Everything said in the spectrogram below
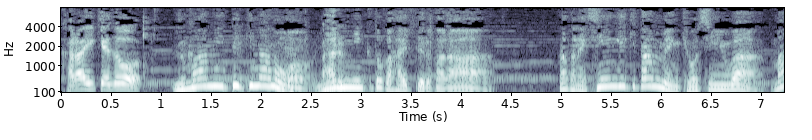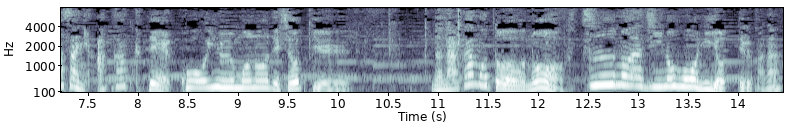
辛いけど、旨味的なの、ニンニクとか入ってるから、なんかね、進撃タンメン巨神は、まさに赤くて、こういうものでしょっていう。だ中本の普通の味の方に寄ってるかな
